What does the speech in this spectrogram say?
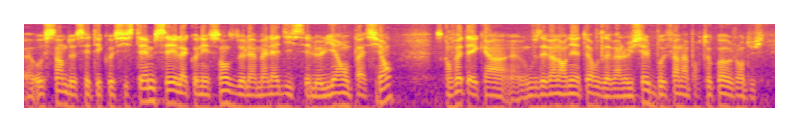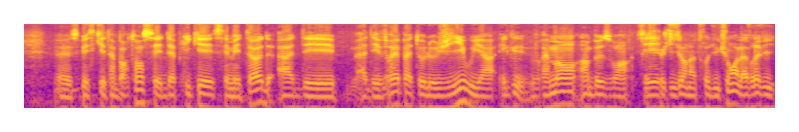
euh, au sein de cet écosystème, c'est la connaissance de la maladie, c'est le lien au patient. Parce qu'en fait, avec un, vous avez un ordinateur, vous avez un logiciel, vous pouvez faire n'importe quoi aujourd'hui. Euh, mais ce qui est important, c'est d'appliquer ces méthodes à des, à des vraies pathologies où il y a vraiment un besoin. C'est ce que je disais en introduction à la vraie vie.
